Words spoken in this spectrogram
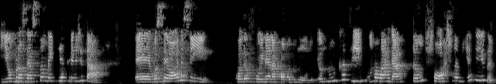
e o processo também de acreditar. É, você olha assim, quando eu fui né, na Copa do Mundo, eu nunca vi uma largada tão forte na minha vida.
